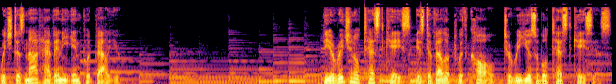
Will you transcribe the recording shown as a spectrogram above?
which does not have any input value. The original test case is developed with call to reusable test cases.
